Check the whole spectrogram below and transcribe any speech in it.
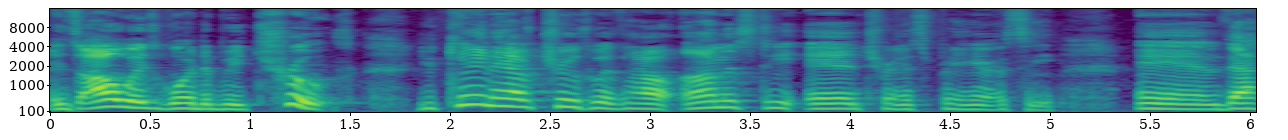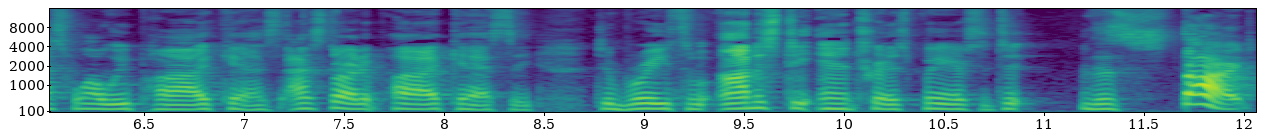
is always going to be truth. You can't have truth without honesty and transparency. And that's why we podcast. I started podcasting to bring some honesty and transparency to the start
